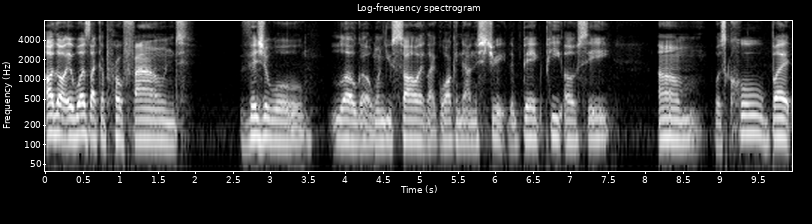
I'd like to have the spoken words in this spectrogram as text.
although it was like a profound visual logo when you saw it like walking down the street. The big POC um, was cool, but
